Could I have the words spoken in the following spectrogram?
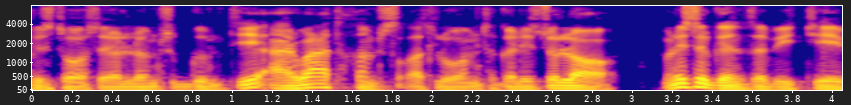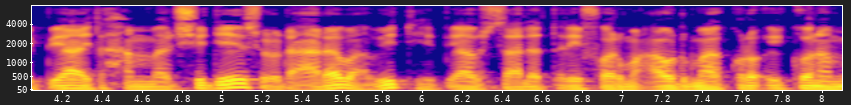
ብዝተወሰደሎም ስጉምቲ ኣርባዕተ ከምዝተቐትልዎም ተገሊፁ ኣሎ። ሚኒስትር ገንዘብ ኢትዮጵያ ኣይተ ኣሕመድ ሽዴ፣ ስዑዲ ዓረብ ኣብ ኢትዮጵያ ኣብ ዝሳለጥ ሪፎርም ዓውዲ ማክሮ ኢኮኖሚ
